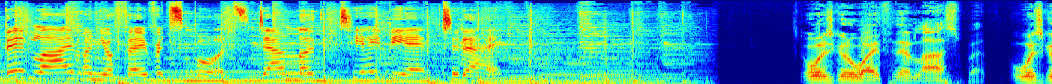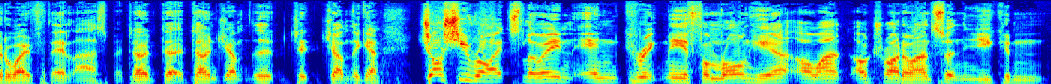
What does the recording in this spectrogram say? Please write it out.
Bet live on your favourite sports. Download the TAB app today. Always got to wait for that last bit. Always got to wait for that last bit. Don't don't, don't jump the j- jump the gun. Joshy writes, Louis, and, and correct me if I'm wrong here. I'll I'll try to answer it, and then you can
